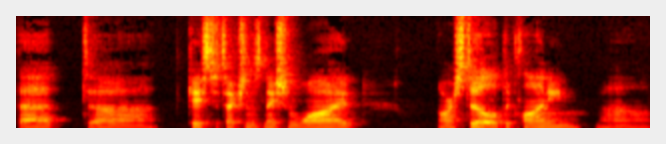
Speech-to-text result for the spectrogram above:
that uh, case detections nationwide are still declining, uh,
